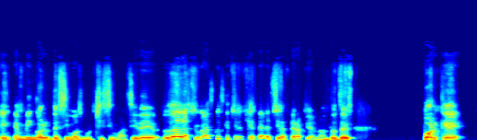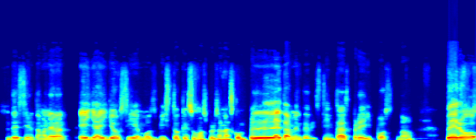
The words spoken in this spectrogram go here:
en, Bingo decimos muchísimo así de, las primeras cosas que tienes que hacer es ir a terapia, ¿no? Entonces, porque de cierta manera ella y yo sí hemos visto que somos personas completamente distintas pre y post, ¿no? Pero,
